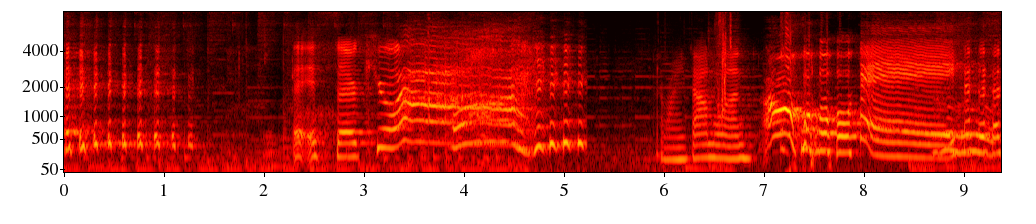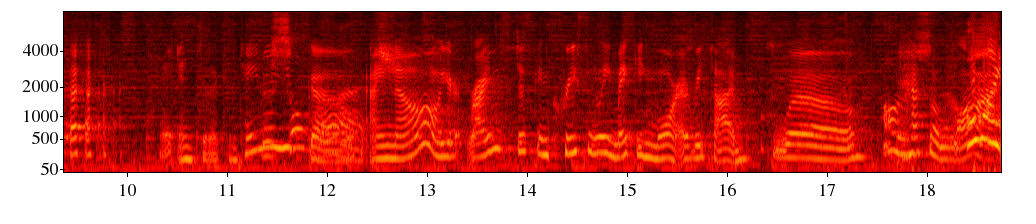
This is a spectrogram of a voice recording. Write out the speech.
That is so cute. Ah! I found one. Oh, hey! right into the container There's you so go. much. I know. Your Ryan's just increasingly making more every time. Whoa. Oh, That's a lot. Oh my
